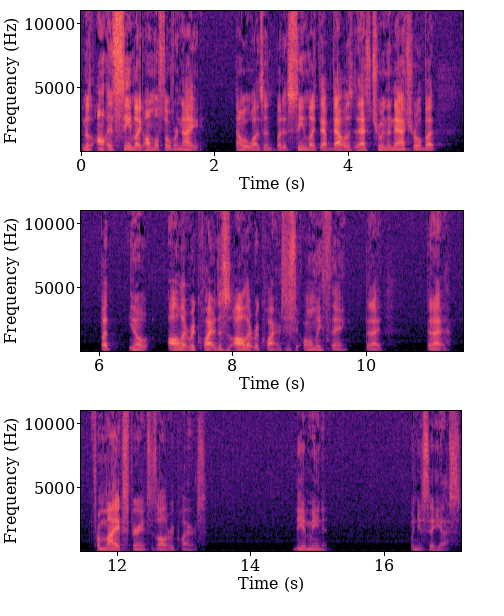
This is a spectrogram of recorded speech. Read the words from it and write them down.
It, was all, it seemed like almost overnight. No, it wasn't, but it seemed like that. That was that's true in the natural, but but you know, all it requires this is all it requires. This is the only thing that I that I from my experience is all it requires. Do you mean it when you say yes?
